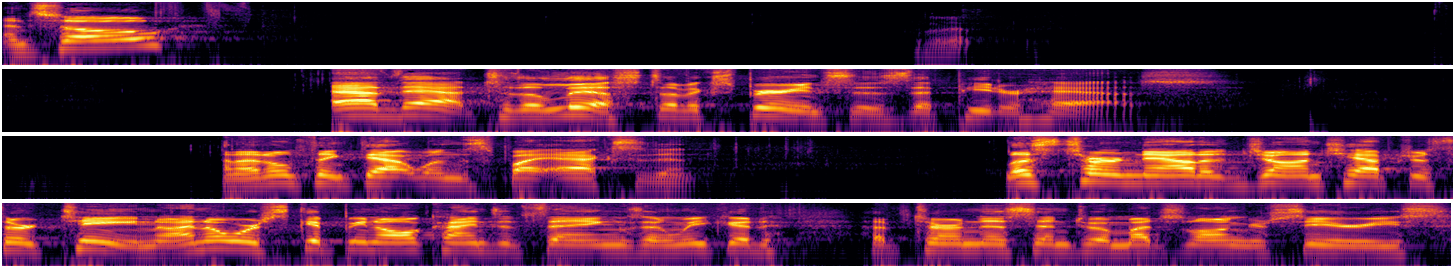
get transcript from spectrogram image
And so, whoop, add that to the list of experiences that Peter has. And I don't think that one's by accident. Let's turn now to John chapter 13. I know we're skipping all kinds of things, and we could have turned this into a much longer series.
